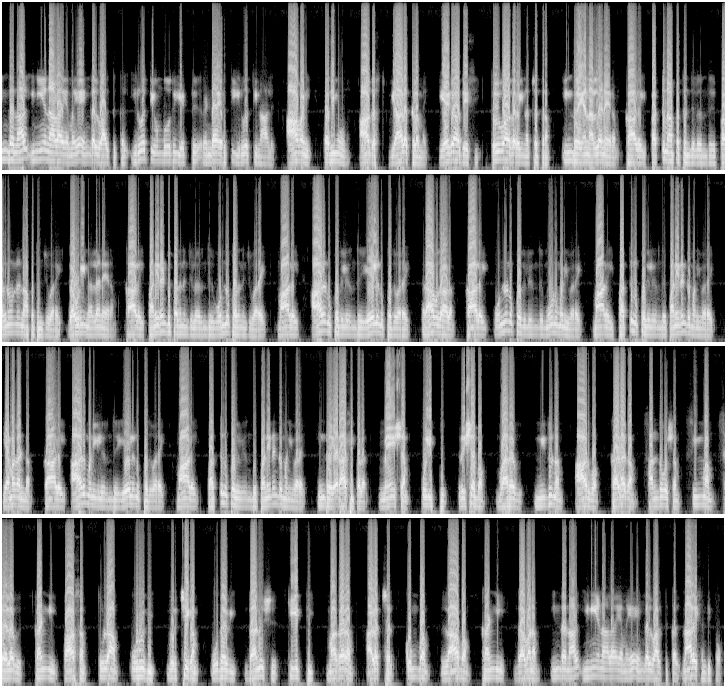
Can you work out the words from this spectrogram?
இந்த நாள் இனிய நாளாயமைய எங்கள் வாழ்த்துக்கள். இருபத்தி ஒன்பது எட்டு ரெண்டாயிரத்தி இருபத்தி நாலு. ஆவணி பதிமூணு ஆகஸ்ட் வியாழக்கிழமை ஏகாதேசி திருவாதிரை நட்சத்திரம். இன்றைய நல்ல நேரம் காலை பத்து நாற்பத்தஞ்சிலிருந்து பதினொன்று பதினொன்னு நாற்பத்தஞ்சு வரை. கௌரி நல்ல நேரம் காலை பனிரெண்டு பதினஞ்சிலிருந்து ஒன்று பதினஞ்சு வரை. மாலை ஆறு முப்பதிலிருந்து ஏழு முப்பது வரை. ராவு காலம் காலை ஒன்று முப்பதிலிருந்து மூணு மணி வரை. மாலை பத்து முப்பதிலிருந்து பனிரெண்டு மணி வரை. யமகண்டம் காலை ஆறு மணியிலிருந்து ஏழு முப்பது வரை மாலை பத்து முப்பதிலிருந்து பனிரெண்டு மணி வரை. இன்றைய ராசி பலன் மேஷம் புளிப்பு ரிஷபம் வரவு மிதுனம் ஆர்வம் கடகம் சந்தோஷம் சிம்மம் செலவு கன்னி பாசம் துலாம் உறுதி விருச்சிகம் உதவி தனுஷு கீர்த்தி மகரம் அலைச்சல் கும்பம் லாபம் கன்னி கவனம். இந்த நாள் இனிய நாளாய் அமைய எங்கள் வாழ்த்துக்கள். நாளை சந்திப்போம்.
